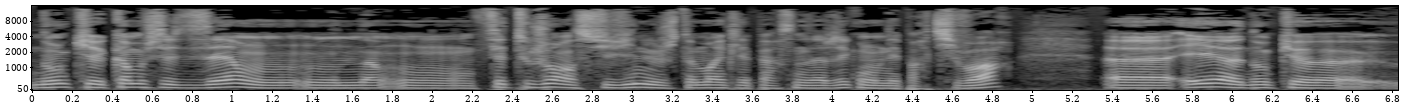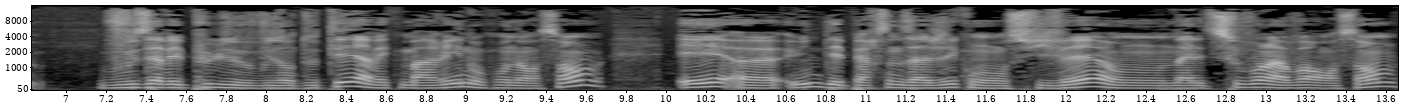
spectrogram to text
Donc, euh, comme je te disais, on, on, on fait toujours un suivi, nous, justement, avec les personnes âgées qu'on est parti voir. Euh, et euh, donc, euh, vous avez pu vous en douter, avec Marie, donc on est ensemble. Et euh, une des personnes âgées qu'on suivait, on allait souvent la voir ensemble,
